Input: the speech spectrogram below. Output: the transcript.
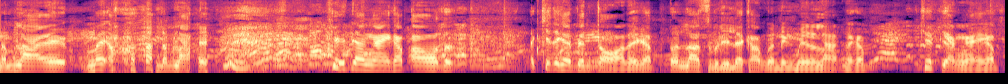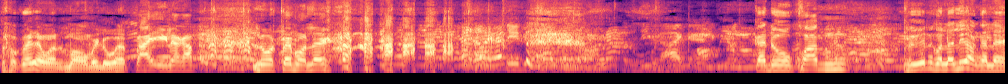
น้ำลายไม่ออกน้ำลาย คิดยังไงครับเอา คิดยังไงเป็นต่อนะครับ ต้นราชบุรีเลขข้ามกันหนึ่งไม่ลาบนะครับ คิดยังไงครับเราก็ยังมองไม่รู้ไปอีกแล้วครับ หลุดไปหมดเลย กระดูกความพื้นคนละเรื่องกันเลย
